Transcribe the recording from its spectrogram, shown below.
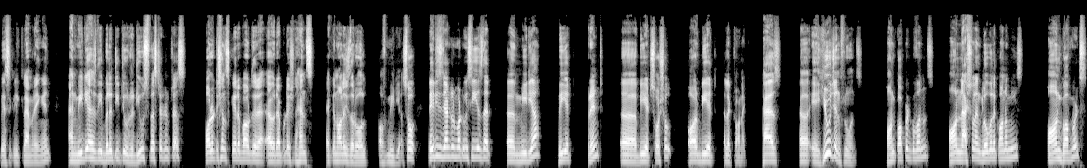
basically clamoring in. And media has the ability to reduce vested interest. Politicians care about their uh, reputation, hence acknowledge the role of media. So, ladies and gentlemen, what we see is that uh, media, be it print, uh, be it social, or be it electronic, has uh, a huge influence on corporate governance, on national and global economies, on governments,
